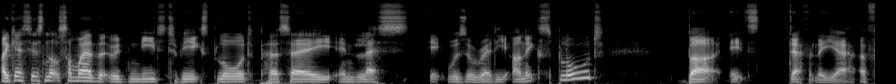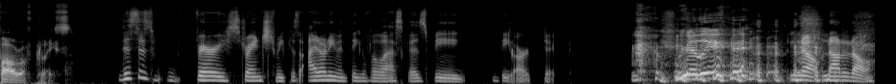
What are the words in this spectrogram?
I guess it's not somewhere that would need to be explored per se, unless it was already unexplored. But it's definitely yeah a far off place. This is very strange to me because I don't even think of Alaska as being the Arctic. really? No, not at all.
